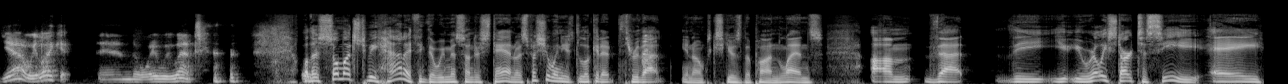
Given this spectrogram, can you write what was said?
yeah, we like it. And away we went. well, there's so much to be had, I think, that we misunderstand, especially when you look at it through that, you know, excuse the pun, lens, um, that the you, you really start to see a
